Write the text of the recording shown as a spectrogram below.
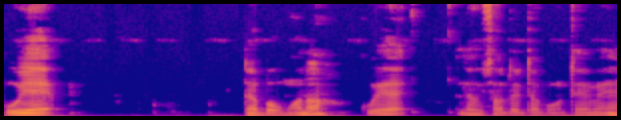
ကိုယ့်ရဲ့တပ်ပုံပေါ့နော်ကိုယ့်ရဲ့အလုံးလျှောက်တဲ့တပ်ပုံထည့်မယ်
